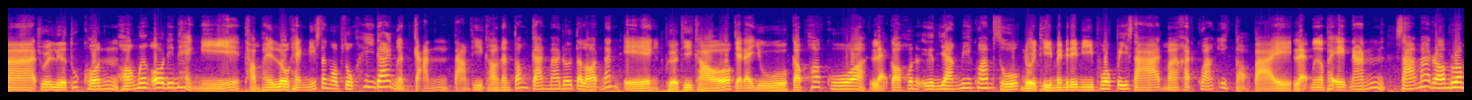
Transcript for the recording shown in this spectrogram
มารถช่วยเหลือทุกคนของเมืองโอดินแห่งนี้ทำให้โลกแห่งนี้สงบสุขให้ได้เหมือนกัน ตามที่เขานั้นต้องการมาโดยตลอดนั่นเอง เพื่อที่เขาจะได้อยู่กับครอบครัว และก็คนอื่นๆอย่างมีความสุข โดยที่ไม่ได้มีพวกปีศาจมาขัดขวางอีกต่อไปและเมื่อพระเอกนั้นสามารถรวมรวม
